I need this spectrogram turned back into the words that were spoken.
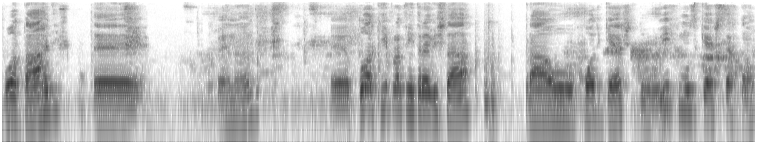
boa tarde, é, Fernando. É, aqui para te entrevistar para o podcast do If Musicast Sertão.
